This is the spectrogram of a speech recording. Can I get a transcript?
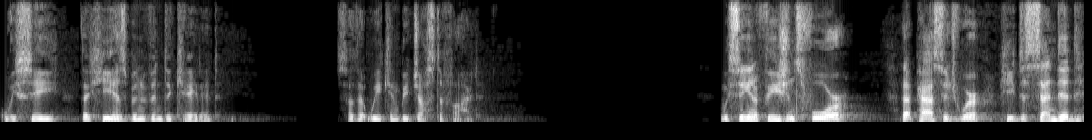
we see that he has been vindicated so that we can be justified. We see in Ephesians 4 that passage where he descended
